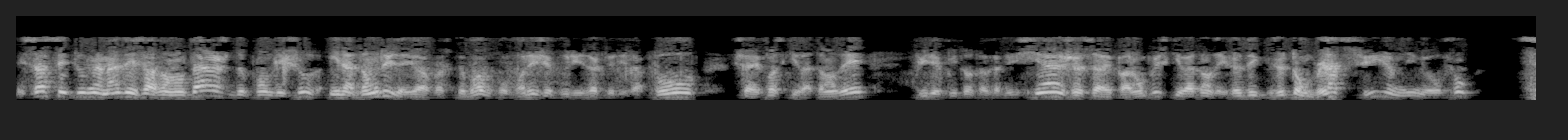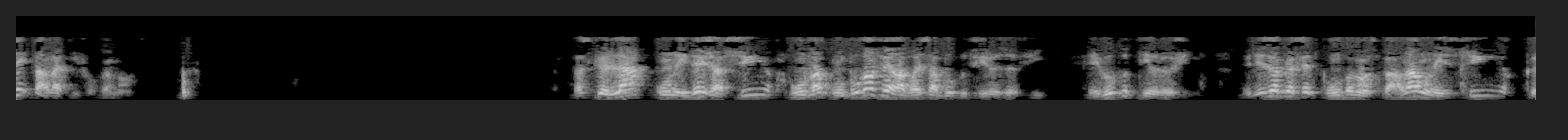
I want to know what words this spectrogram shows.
Et ça, c'est tout de même un des avantages de prendre des choses inattendues d'ailleurs, parce que moi, vous comprenez, j'ai pris les actes des apôtres, je savais pas ce qui m'attendait, puis les plutôt je savais pas non plus ce qui m'attendait. Je, je tombe là-dessus, je me dis, mais au fond, c'est par là qu'il faut commencer. Parce que là, on est déjà sûr, on va, on pourra faire après ça beaucoup de philosophie et beaucoup de théologie. Mais déjà le fait qu'on commence par là, on est sûr que,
